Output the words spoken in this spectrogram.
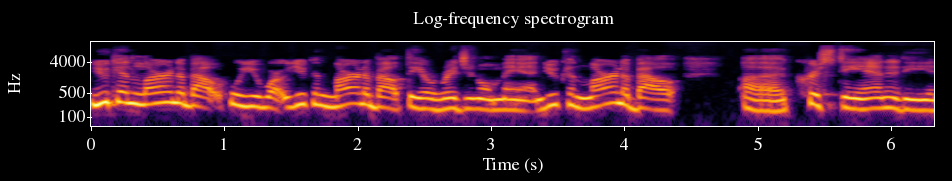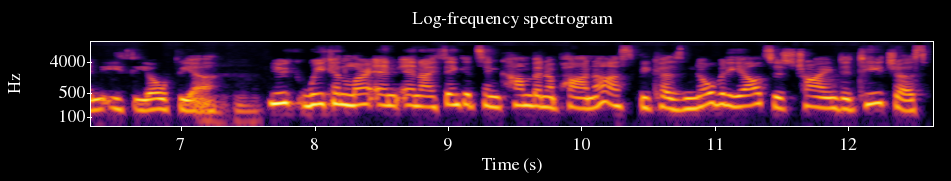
You can learn about who you were. You can learn about the original man. You can learn about uh, Christianity in Ethiopia. Mm-hmm. You, we can learn, and, and I think it's incumbent upon us because nobody else is trying to teach us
